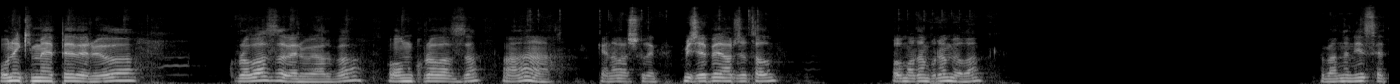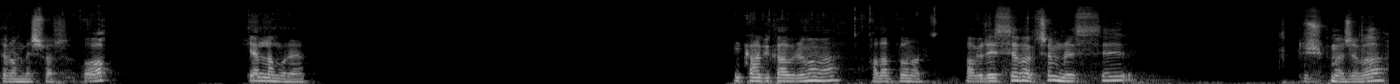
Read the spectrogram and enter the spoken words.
12 MP veriyor. Kuravaz da veriyor galiba. 10 kuravazdan. Aha. Gene başladık. Bir cephe harcatalım. Olmadan vuramıyor lan. Bende niye setler 15 var? Hop. Gel lan buraya. Bir K bir K vuruyorum ama adam attı. Abi resise bakacağım. Resise düşük mü acaba?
